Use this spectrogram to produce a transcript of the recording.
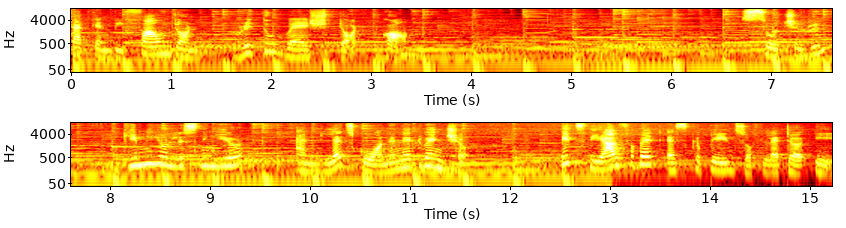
that can be found on rituvaish.com. So, children, give me your listening ear and let's go on an adventure. It's the alphabet escapades of letter A.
